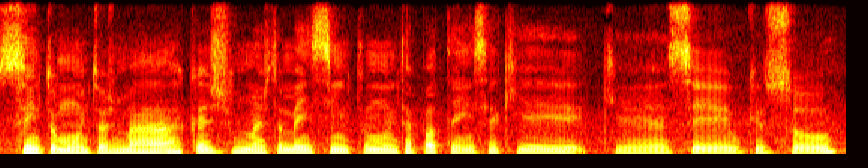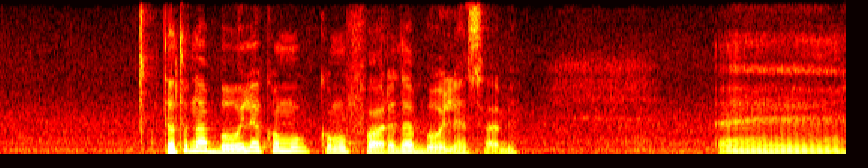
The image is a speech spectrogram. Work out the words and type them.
Sinto muito as marcas, mas também sinto muita potência que, que é ser o que eu sou. Tanto na bolha como, como fora da bolha, sabe? É...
